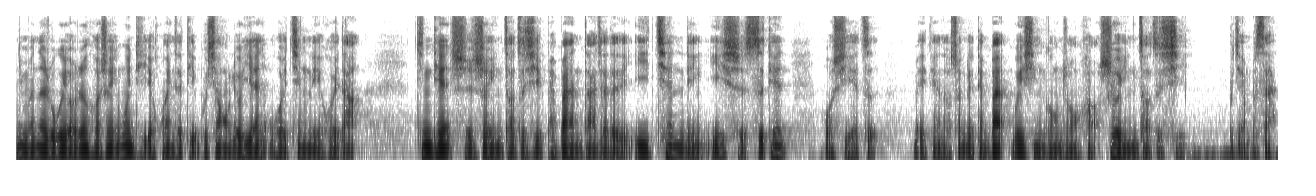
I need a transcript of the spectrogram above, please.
你们呢？如果有任何摄影问题，也欢迎在底部向我留言，我会尽力回答。今天是摄影早自习陪伴大家的一千零一十四天，我是叶子，每天早上六点半，微信公众号“摄影早自习”，不见不散。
